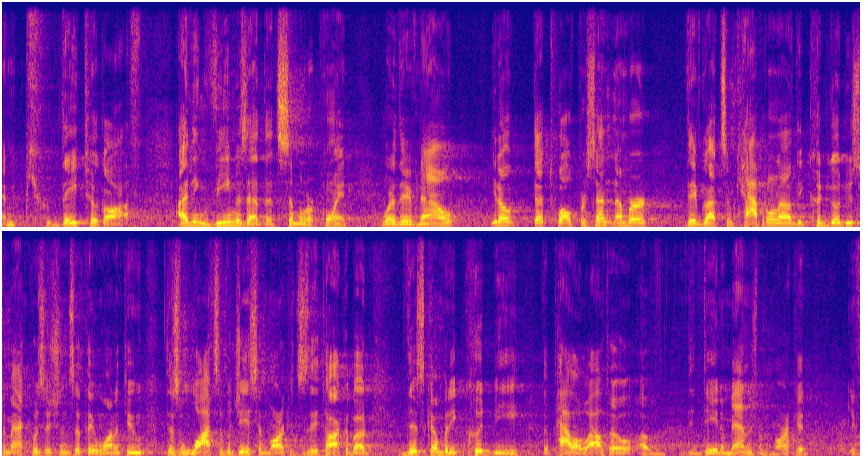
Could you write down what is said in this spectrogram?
and they took off. I think Veeam is at that similar point, where they've now, you know, that 12% number, they've got some capital now, they could go do some acquisitions if they wanted to. There's lots of adjacent markets as they talk about. This company could be the Palo Alto of the data management market, if,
